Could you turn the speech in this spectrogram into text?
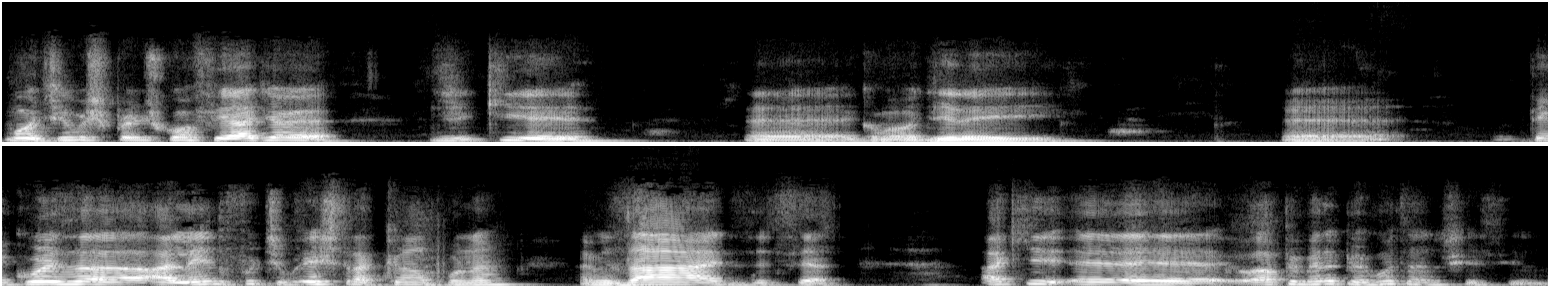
motivos para desconfiar de, de que, é, como eu direi, é, tem coisa além do futebol, extracampo, né? Amizades, etc. Aqui, é, a primeira pergunta, não esqueci.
